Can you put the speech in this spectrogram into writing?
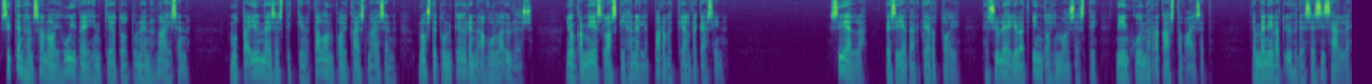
Sitten hän sanoi huiveihin kietoutuneen naisen, mutta ilmeisestikin talonpoikaisnaisen nostetun köyden avulla ylös, jonka mies laski hänelle parvekkeelta käsin. Siellä, Pesijätär kertoi, he syleilivät intohimoisesti niin kuin rakastavaiset, ja menivät yhdessä sisälle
